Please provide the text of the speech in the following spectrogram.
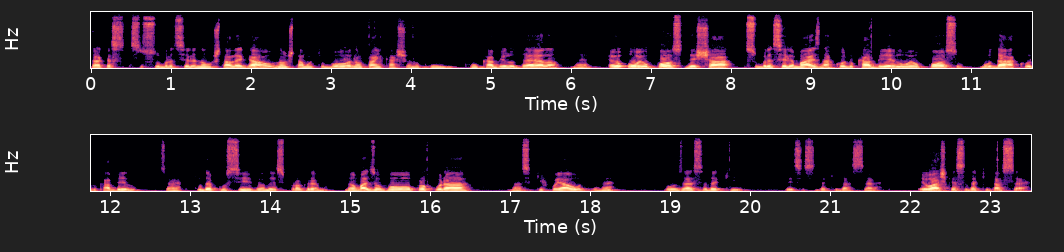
Será que essa sobrancelha não está legal, não está muito boa, não está encaixando com, com o cabelo dela, né? Eu, ou eu posso deixar a sobrancelha mais na cor do cabelo, ou eu posso mudar a cor do cabelo, certo? Tudo é possível nesse programa. Não, mas eu vou procurar... essa aqui foi a outra, né? Vou usar essa daqui, ver se essa daqui dá certo. Eu acho que essa daqui dá certo.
